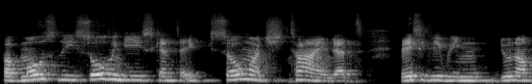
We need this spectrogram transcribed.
but mostly solving these can take so much time that basically we do not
